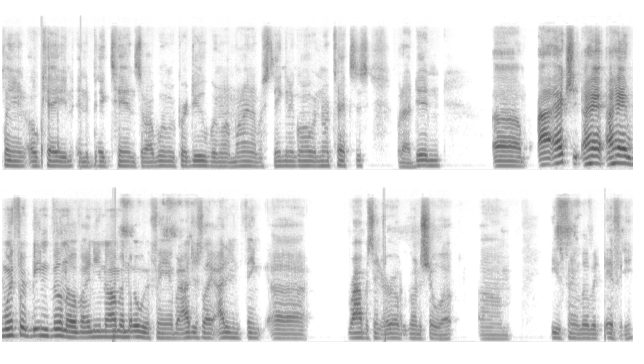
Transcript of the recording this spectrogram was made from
playing okay in, in, the Big Ten, so I went with Purdue. But in my mind, I was thinking of going with North Texas, but I didn't. Um, I actually I had I had Winthrop beating Villanova, and you know I'm a Nova fan, but I just like I didn't think uh Robinson-Earl was going to show up. Um, he's playing a little bit iffy.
